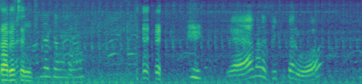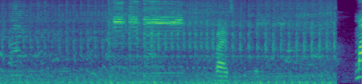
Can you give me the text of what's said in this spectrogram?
సరే చెల్లి. ఏమన్నా తిప్పుతాను బాయ్ మా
